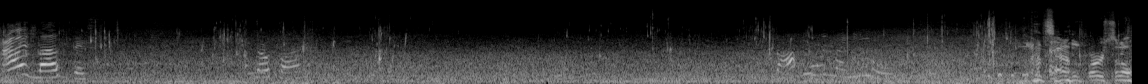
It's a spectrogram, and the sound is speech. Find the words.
I love this. So fun. Stop pulling my noodles. That sounds personal.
